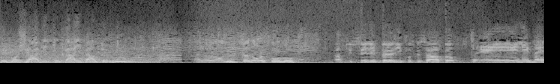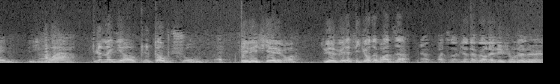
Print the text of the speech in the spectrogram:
Mais mon cher ami, tout Paris parle de vous. Alors, nous le tenons, le Congo. Alors, tu sais, les colonies, pour ce que ça rapporte Et bennes, l'ivoire, le manioc, le caoutchouc. Et les fièvres. Tu as vu la figure de Brazza? Ah, Brazza vient d'avoir la Légion d'honneur.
